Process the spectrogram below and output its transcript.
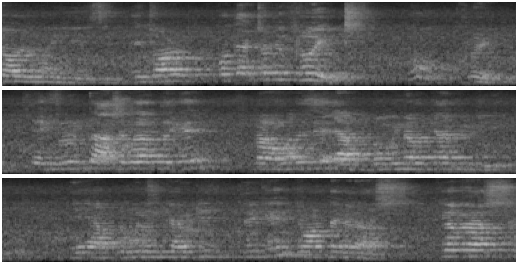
জল জমে গিয়েছে। এই জল বলতে অ্যাকচুয়ালি ফ্লুইড ফ্লুইড এই ফ্লুইডটা কোথা থেকে? না, আমাদের যে অ্যাবডোমিনাল ক্যাভিটি এই অ্যাবডোমিনাল ক্যাভিটি থেকে জলটা এখানে আসছে কীভাবে আসছে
